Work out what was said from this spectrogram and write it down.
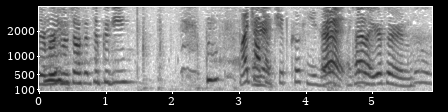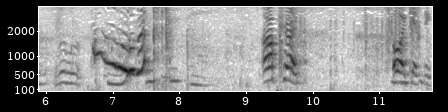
their version of chocolate chip cookie? My chocolate Okay. chip cookie is a, Alright, like Tyler, a your turn. little, little. Okay. Oh, I can't see.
